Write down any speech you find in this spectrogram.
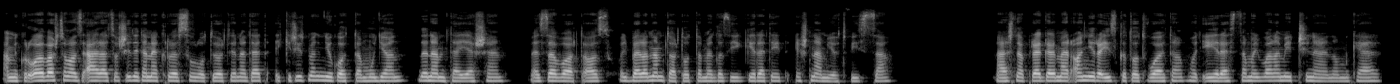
Amikor olvastam az állatos idegenekről szóló történetet, egy kicsit megnyugodtam ugyan, de nem teljesen, mert zavart az, hogy Bella nem tartotta meg az ígéretét, és nem jött vissza. Másnap reggel már annyira izgatott voltam, hogy éreztem, hogy valamit csinálnom kell.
